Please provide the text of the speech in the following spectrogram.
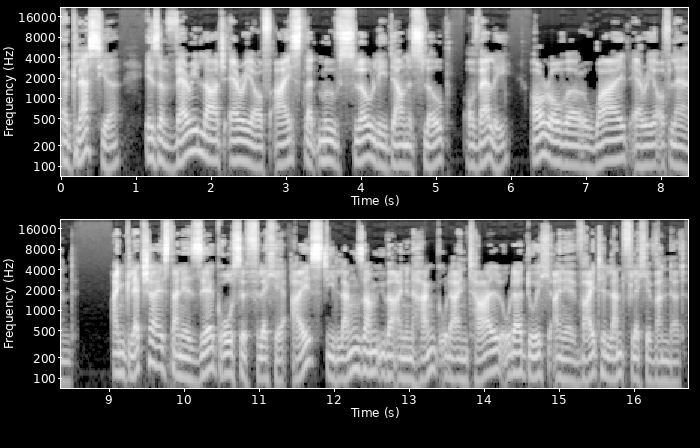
A glacier is a very large area of ice that moves slowly down a slope or valley or over a wide area of land. Ein Gletscher ist eine sehr große Fläche Eis, die langsam über einen Hang oder ein Tal oder durch eine weite Landfläche wandert.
